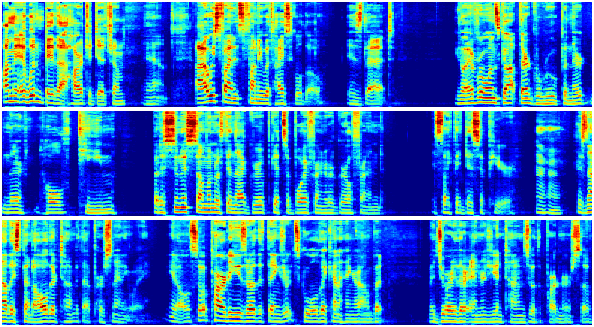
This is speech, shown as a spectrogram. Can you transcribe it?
I mean, it wouldn't be that hard to ditch them. Yeah. I always find it's funny with high school though, is that you know everyone's got their group and their and their whole team, but as soon as someone within that group gets a boyfriend or a girlfriend, it's like they disappear mm-hmm. because now they spend all their time with that person anyway. You know, so at parties or other things or at school they kind of hang around, but majority of their energy and time is with a partner. So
